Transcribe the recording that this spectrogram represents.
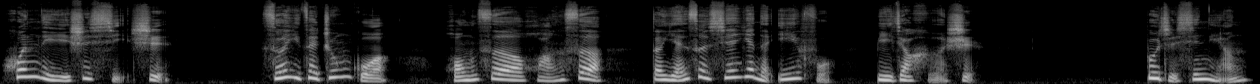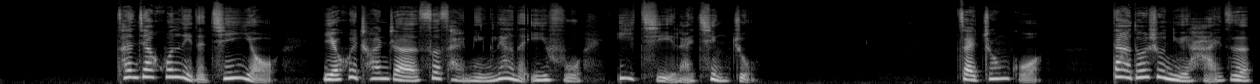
婚礼是喜事，所以在中国，红色、黄色等颜色鲜艳的衣服比较合适。不止新娘，参加婚礼的亲友也会穿着色彩明亮的衣服。一起来庆祝。在中国，大多数女孩子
